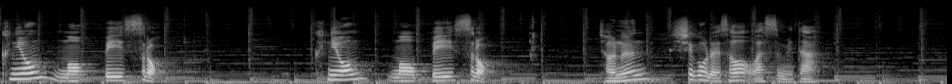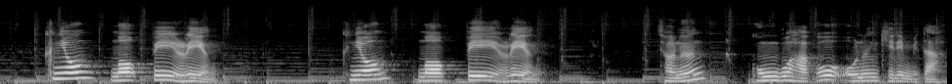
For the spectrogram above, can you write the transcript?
크뇽 먹비 스록. 크뇽 먹비 스록. 저는 시골에서 왔습니다. 크뇽 먹비 리은. 크뇽 먹비 리은. 저는 공부하고 오는 길입니다.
